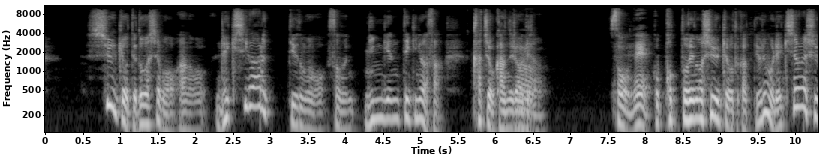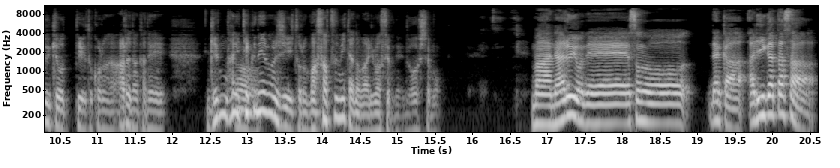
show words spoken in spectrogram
宗教ってどうしても、あの、歴史があるっていうのも、その人間的にはさ、価値を感じるわけじゃん。うんそうね。こうポットでの宗教とかっていうよりも歴史ある宗教っていうところがある中で、現代テクノロジーとの摩擦みたいなのがありますよね、どうしても。まあなるよね。その、なんか、ありがたさ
